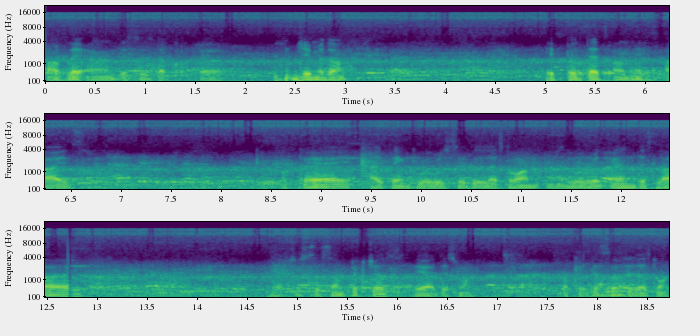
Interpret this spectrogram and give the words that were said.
Lovely, and this is the uh, Jimmy Don. He put that on his eyes. Okay, I think we will see the last one and we will end this live. Let's just see some pictures. Yeah, this one. Okay, this is the last one.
